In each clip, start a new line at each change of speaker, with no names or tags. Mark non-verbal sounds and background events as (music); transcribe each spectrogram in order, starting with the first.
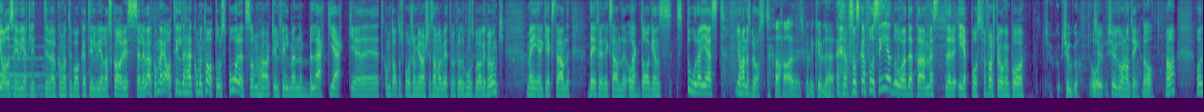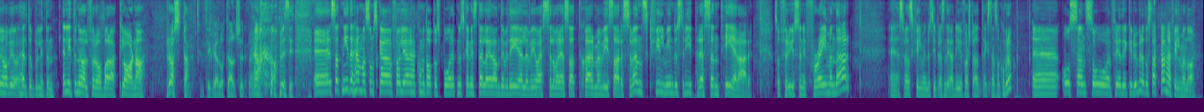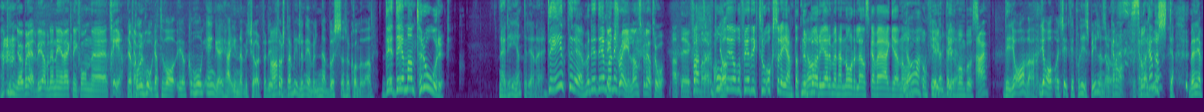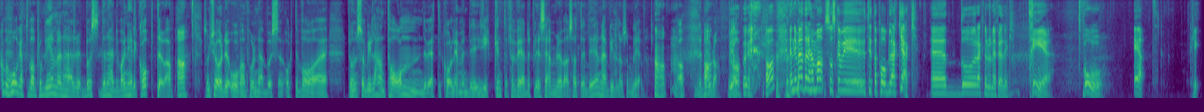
Ja, då säger vi hjärtligt välkomna tillbaka till Via Lascaris, eller välkomna ja, till det här kommentatorspåret som hör till filmen Black Jack. Eh, Ett kommentatorspår som görs i samarbete med produktionsbolaget Munk, mig Erik Ekstrand, dig Fredrik Sander och dagens stora gäst Johannes Brost. (laughs)
Ja, det ska bli kul det här. (laughs)
Som ska få se då detta mästerepos för första gången på
20, 20 år.
20, 20 år någonting.
Ja,
Ja, och nu har vi hällt upp en liten, en liten öl för att bara klarna rösten.
det tycker jag låter alldeles utmärkt.
Ja, (laughs) ja, precis. Eh, så att ni där hemma som ska följa det här kommentatorspåret, nu ska ni ställa er DVD eller VHS eller vad det är så att skärmen visar Svensk filmindustri presenterar. Så fryser ni framen där. Eh, Svensk filmindustri presenterar, det är ju första texten som kommer upp. Eh, och sen så, Fredrik, är du beredd att starta den här filmen då? (clears throat)
Jag är beredd. Vi gör väl en räkning från eh, tre.
Jag kommer
vi.
ihåg att det var, jag kommer ihåg en grej här innan vi kör. För det,
Ja.
första bilden är väl den här bussen som kommer va?
Det är det man tror!
Nej, det är inte det nej.
Det är inte det, men det är det
Det
man
är
är...
trailern skulle jag tro att det
För
kommer
att
därifrån.
både
Ja.
jag och Fredrik tror också det jämt, att nu
Ja.
börjar det med den här norrländska vägen och
Ja,
om
det det?
på en buss.
Nej,
Det är jag va? Jag och sitter i polisbilen där
så kan det
va?
vara. Så kan det
det
Just det. Men jag kommer ihåg att det var problem med den här bussen. Den här, det var en helikopter va?
Ja.
som körde ovanpå den här bussen och det var eh, de som ville han ta om, du vet, Colin, men det gick inte för vädret blev sämre. Va? Så att det, det är den här bilden som blev.
Jaha.
Ja, det blev
Ja.
bra.
Ja. (laughs) Ja. Är ni med där hemma så ska vi titta på Black Jack. Eh, då räknar du ner Fredrik.
Tre, två, ett. Klick.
